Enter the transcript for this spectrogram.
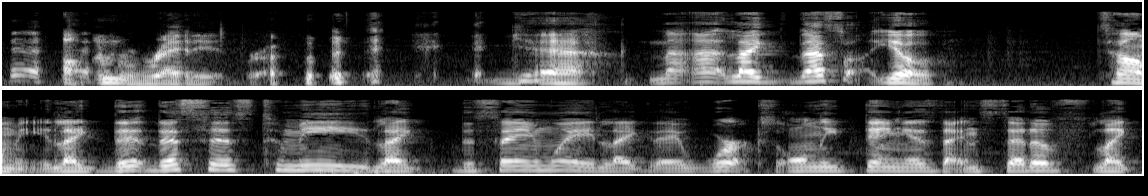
on Reddit, bro. Yeah, nah, like that's yo. Tell me, like th- this is to me like the same way. Like it works. Only thing is that instead of like,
